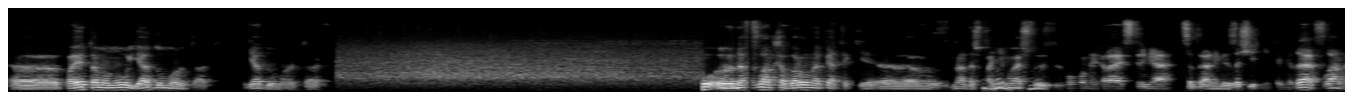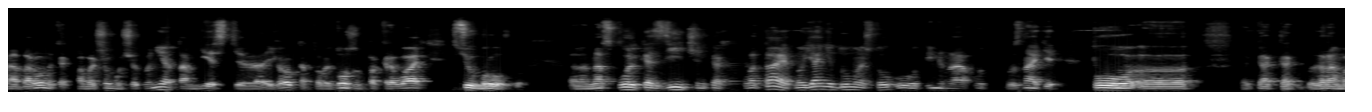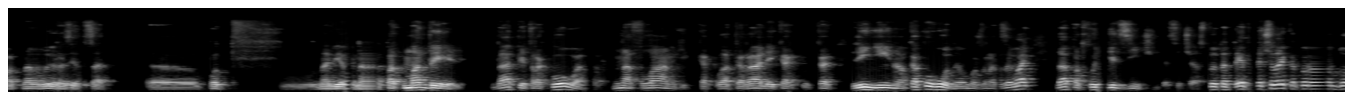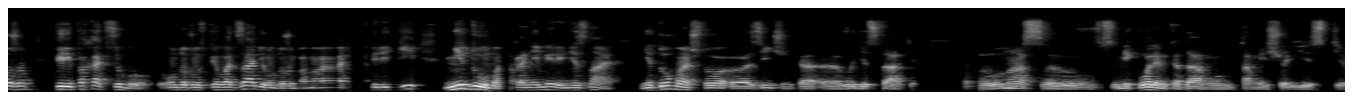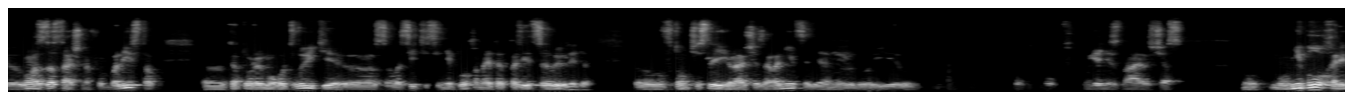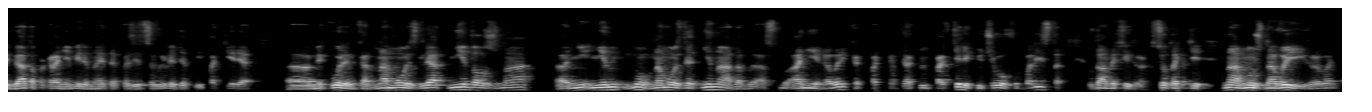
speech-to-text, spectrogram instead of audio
э, поэтому, ну, я думаю так, я думаю так. Ну, э, на фланг обороны, опять-таки, э, надо же понимать, что он играет с тремя центральными защитниками. Да? Фланга обороны, как по большому счету, нет. Там есть э, игрок, который должен покрывать всю бровку. Насколько Зинченко хватает, но я не думаю, что вот именно, вот, вы знаете, по, как, как грамотно выразиться, под, наверное, под модель да, Петракова на фланге, как латерали, как, как линейного, как угодно его можно называть, да, подходит Зинченко сейчас. То это, это человек, который должен перепахать всю бровку. Он должен успевать сзади, он должен помогать впереди, не думая, по крайней мере, не знаю, не думая, что э, Зинченко э, выйдет в старте. У нас э, Миколенко, да, ну, там еще есть, у нас достаточно футболистов, которые могут выйти, согласитесь, и неплохо на этой позиции выглядят в том числе играющие за границей, я имею в виду, и ну, я не знаю, сейчас ну, ну, неплохо ребята, по крайней мере, на этой позиции выглядят, и потеря э, Миколенко, на мой взгляд, не должна, э, не, не, ну, на мой взгляд, не надо бы о ней говорить, как, как потере ключевого футболиста в данных играх. Все-таки нам нужно выигрывать,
